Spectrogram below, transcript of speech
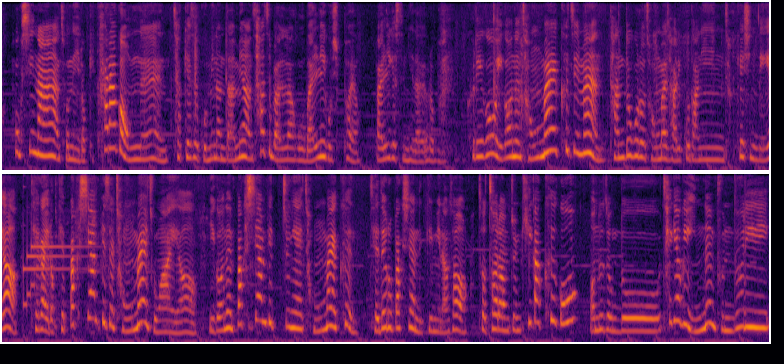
혹시나 저는 이렇게 카라가 없는 자켓 을 고민한다면 사지 말라고 말리고 싶어요. 말리겠습니다, 여러분. 그리고 이거는 정말 크지만 단독으로 정말 잘 입고 다니는 자켓인데요. 제가 이렇게 박시한 핏을 정말 좋아해요. 이거는 박시한 핏 중에 정말 큰 제대로 박시한 느낌이라서 저처럼 좀 키가 크고 어느 정도 체격이 있는 분들이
